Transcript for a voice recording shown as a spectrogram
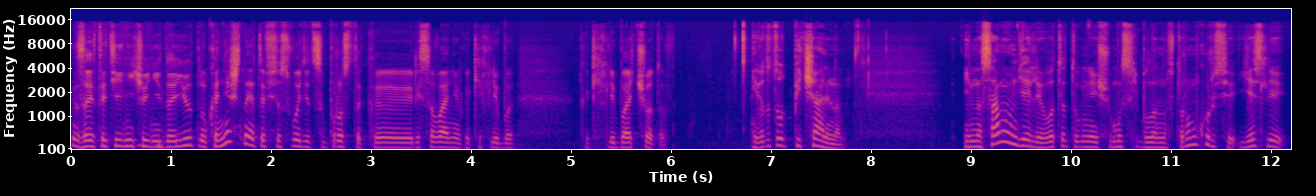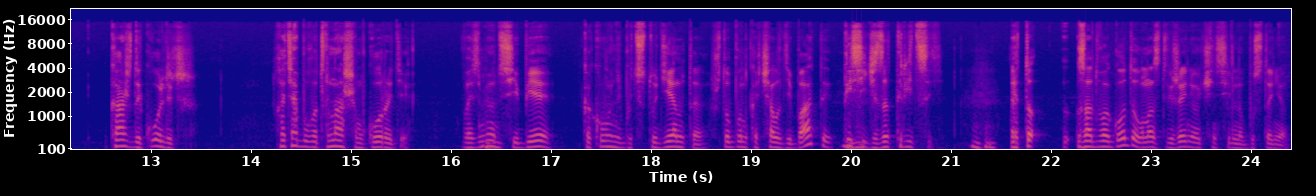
за это тебе ничего не дают. Ну, конечно, это все сводится просто к э, рисованию каких-либо каких-либо отчетов. И вот это вот печально. И на самом деле, вот это у меня еще мысль была на втором курсе, если каждый колледж, хотя бы вот в нашем городе, возьмет Мгм. себе какого-нибудь студента, чтобы он качал дебаты, Мгм. тысяч за 30, Мгм. это за два года у нас движение очень сильно бустанет.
